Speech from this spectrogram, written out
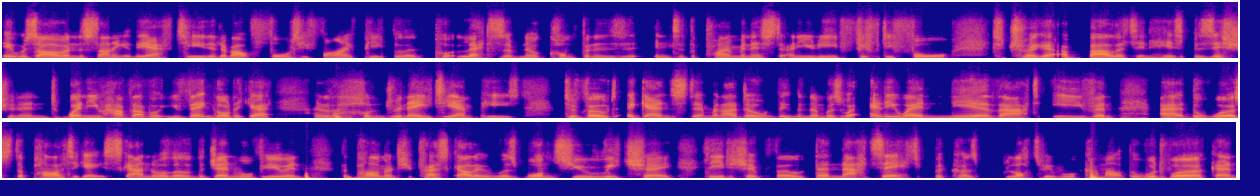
it was our understanding at the FT that about 45 people had put letters of no confidence into the Prime Minister, and you need 54 to trigger a ballot in his position. And when you have that vote, you've then got to get another 180 MPs to vote against him. And I don't think the numbers were anywhere near that, even at the worst, the Partygate scandal, although the general view in the Parliamentary Press Gallery was once you reach a leadership vote, then that's it, because lots of people will come out the woodwork. And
